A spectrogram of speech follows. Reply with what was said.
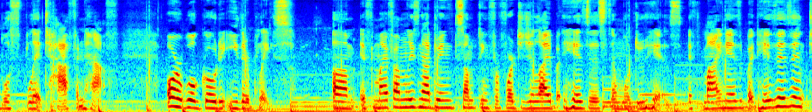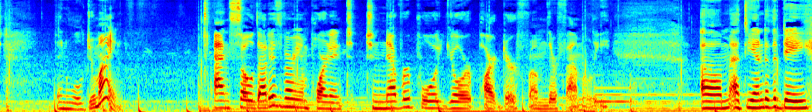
we'll split half and half. Or we'll go to either place. Um, if my family's not doing something for 4th of July but his is, then we'll do his. If mine is but his isn't, then we'll do mine. And so that is very important to never pull your partner from their family. Um, at the end of the day,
